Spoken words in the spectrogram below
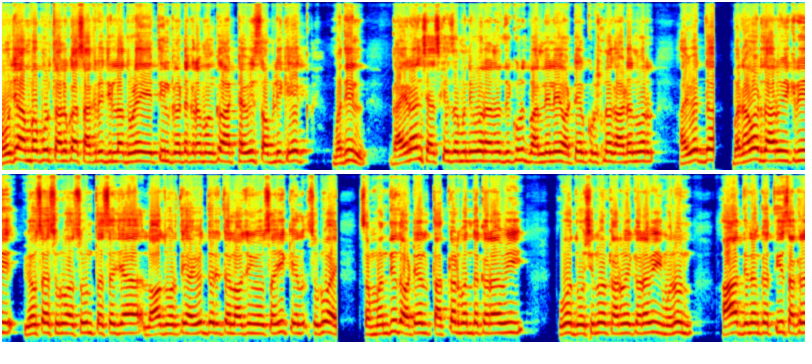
मौजे अंबापूर तालुका साक्री जिल्हा धुळे येथील गट क्रमांक अठ्ठावीस ऑब्लिक एक मधील गायरान शासकीय जमिनीवर अनधिकृत बांधलेले हॉटेल कृष्णा गार्डनवर अवैध बनावट दारू विक्री व्यवसाय सुरू असून तसेच या लॉजवरती अवैधरित्या लॉजिंग व्यवसायही केल सुरू आहे. संबंधित हॉटेल तात्काळ बंद करावी व दोषींवर कारवाई करावी म्हणून आज दिनांक तीस अकरा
